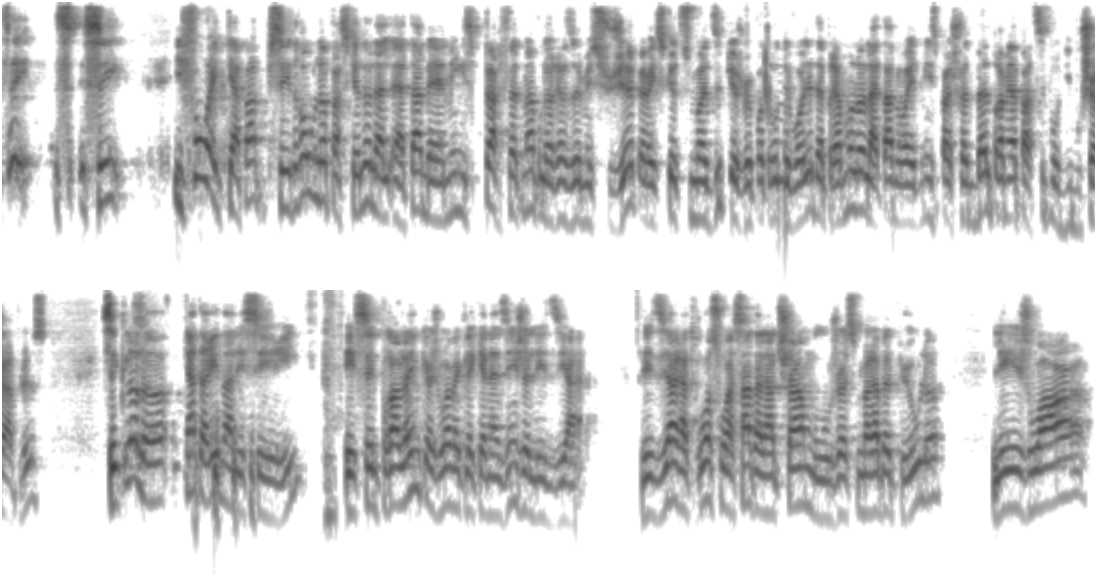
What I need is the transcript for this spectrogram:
que, tu sais, c'est. Il faut être capable. Puis c'est drôle, là, parce que là, la, table est mise parfaitement pour le reste de mes sujets. Puis avec ce que tu m'as dit, que je ne veux pas trop dévoiler, d'après moi, là, la table va être mise. Parce que je fais de belle première partie pour Guy Boucher en plus. C'est que là, là, quand tu arrives dans les séries, et c'est le problème que je vois avec les Canadiens, je l'ai dit hier. Je l'ai dit hier à 3,60 à chambre, où je ne me rappelle plus où, là les joueurs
